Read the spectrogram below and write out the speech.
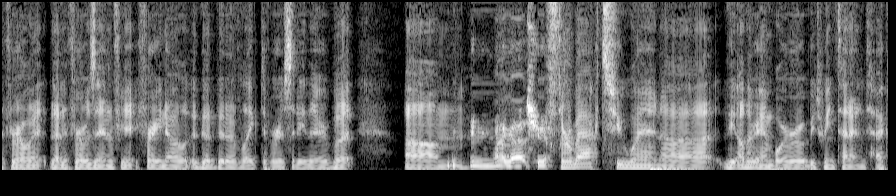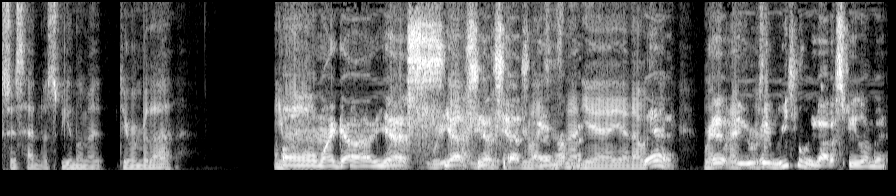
throw it that it throws in for, for you know a good bit of like diversity there. But um, Mm, I got you. throwback to when uh the other Amboy Road between Tennent and Texas had no speed limit. Do you remember that? You- Oh my God! Yes, you- yes, you yes, yes. I remember. then? Yeah, yeah. That was Yeah, like, right yeah, when I it, first. it recently got a speed limit.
